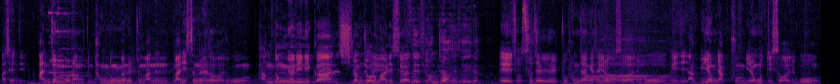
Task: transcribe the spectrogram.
아 제가 이제 안전모랑 좀 방독면을 좀 많은 많이 쓰는 회사가지고 방독면이니까 실험적으로 많이 써야 무슨 되죠. 현장에서 일해? 예, 저 수질 쪽 현장에서 일하고 있어가지고 그게 이제 약, 위험 약품 이런 것도 있어가지고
